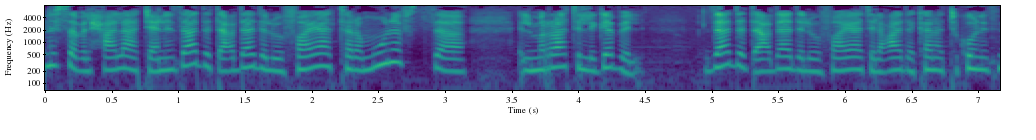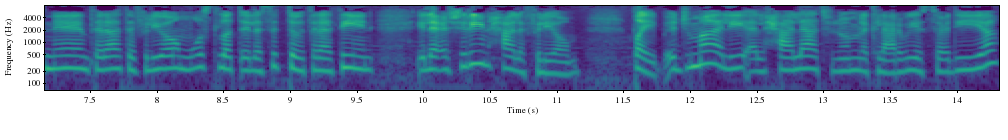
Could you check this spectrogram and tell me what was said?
نسب الحالات. يعني زادت أعداد الوفيات. ترى مو نفس المرات اللي قبل. زادت أعداد الوفيات. العادة كانت تكون اثنين ثلاثة في اليوم وصلت إلى 36 إلى 20 حالة في اليوم. طيب إجمالي الحالات في المملكة العربية السعودية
